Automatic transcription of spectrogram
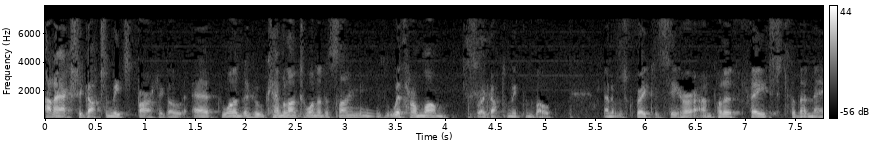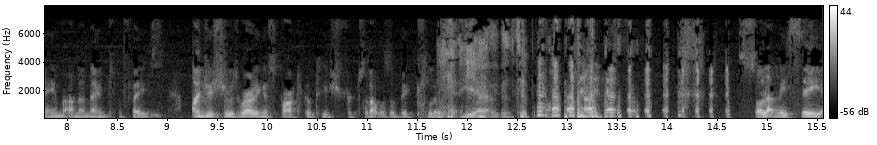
and I actually got to meet Spartacle at one of the, who came along to one of the signings with her mum. So I got to meet them both, and it was great to see her and put a face to the name and a name to the face. Mind you, she was wearing a Spartacle T-shirt, so that was a big clue. yeah, typical. So let me see.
